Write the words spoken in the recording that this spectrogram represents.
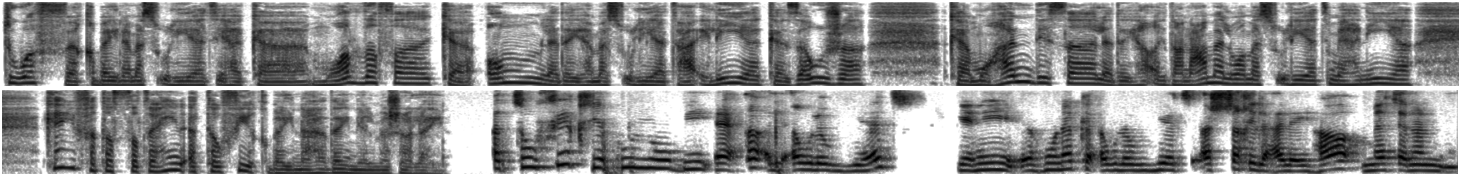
توفق بين مسؤولياتها كموظفة كأم لديها مسؤوليات عائلية كزوجة كمهندسة لديها أيضا عمل ومسؤوليات مهنية؟ كيف تستطيعين التوفيق بين هذين المجالين؟ التوفيق يكون بإعطاء الأولويات يعني هناك أولويات أشتغل عليها. مثلا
